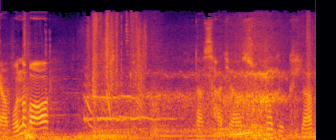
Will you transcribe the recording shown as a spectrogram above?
Ja, wunderbar. Das hat ja super geklappt.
